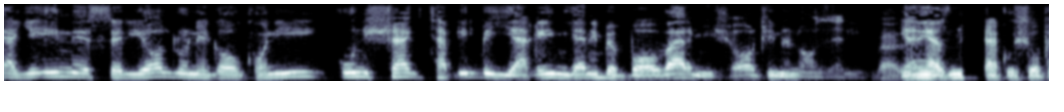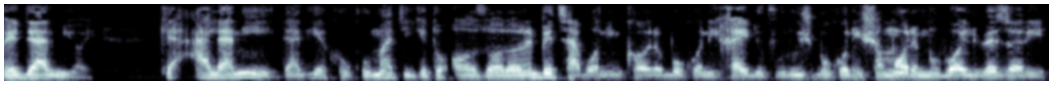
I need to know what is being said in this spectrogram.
اگه این سریال رو نگاه کنی اون شک تبدیل به یقین یعنی به باور میشه آرتین نازنین. بله. یعنی از اون شک و شبهه در میای. که علنی در یک حکومتی که تو آزادانه بتوانی این کارو بکنی خرید و فروش بکنی شماره موبایل بذاری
